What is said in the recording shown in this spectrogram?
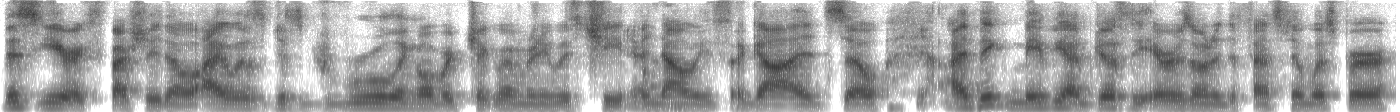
this year especially though, I was just drooling over Chychrun when he was cheap Yeah. and now he's a god. So Yeah. I think maybe I'm just the Arizona defenseman whisperer.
